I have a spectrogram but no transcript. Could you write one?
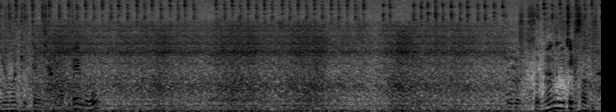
위험했기 때문에 잠깐 빼고 이쪽에서 쏘면 일직선상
